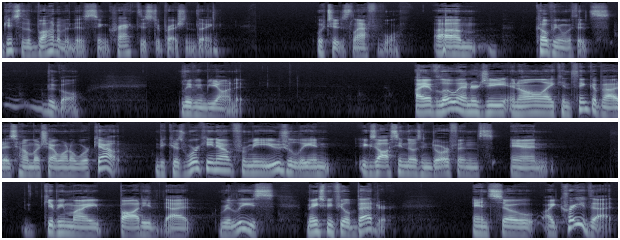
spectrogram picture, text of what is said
get to the bottom of this and crack this depression thing, which is laughable. Um, coping with it's the goal, living beyond it. I have low energy, and all I can think about is how much I want to work out. Because working out for me, usually, and exhausting those endorphins and giving my body that release makes me feel better. And so I crave that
